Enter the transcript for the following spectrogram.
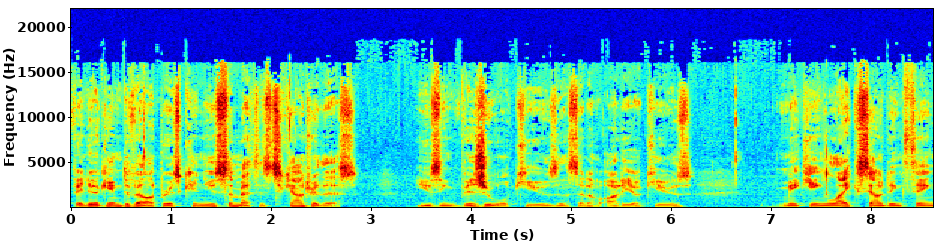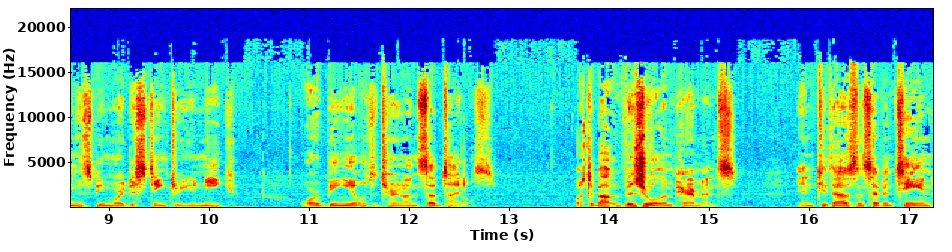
Video game developers can use some methods to counter this, using visual cues instead of audio cues making like sounding things be more distinct or unique, or being able to turn on subtitles. What about visual impairments? In 2017,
